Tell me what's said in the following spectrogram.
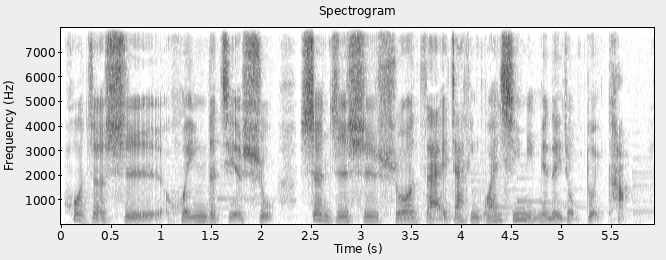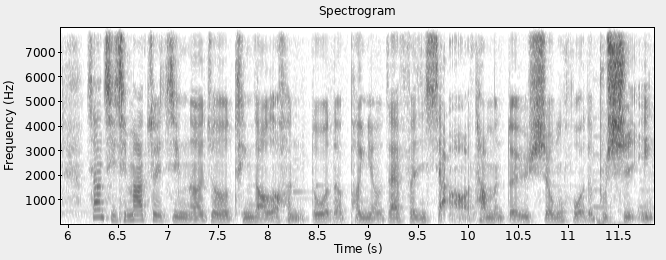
或者是婚姻的结束，甚至是说在家庭关系里面的一种对抗。像琪琪妈最近呢，就听到了很多的朋友在分享哦，他们对于生活的不适应。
